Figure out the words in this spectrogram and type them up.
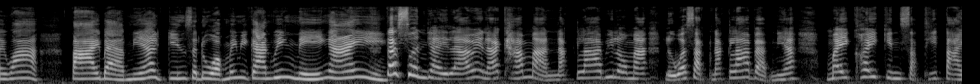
ยว่า ตายแบบเนี้ยกินสะดวกไม่มีการวิ่งหนีไง แต่ส่วนใหญ่แล้วเนี่ยนะคะหมานักล่าพี่เรามา หรือว่าสัตว์นักล่าแบบเนี้ย ไม่ค่อยกินสัตว์ที่ตาย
